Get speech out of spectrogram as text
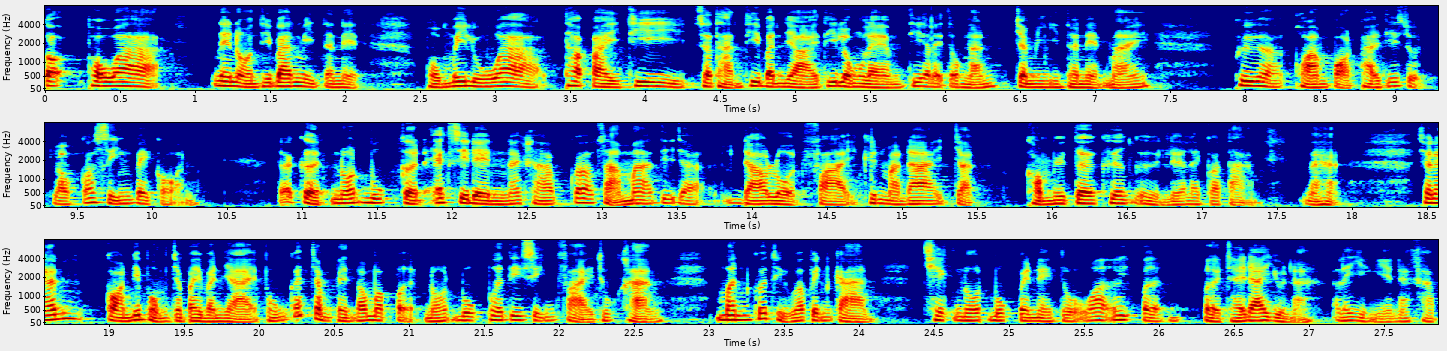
ก็เพราะว่าแน่นอนที่บ้านมีอินเทอร์เน็ต ผมไม่รู้ว่าถ้าไปที่สถานที่บรรยายที่โรงแรมที่อะไรตรงนั้น จะมีอินเทอร์เน็ตไหม เพื่อความปลอดภัยที่สุดเราก็ sync ไปก่อน ถ้าเกิดโน้ตบุ๊กเกิดอุบัติเหตุนะครับ ก็สามารถที่จะดาวน์โหลดไฟล์ขึ้นมาได้จากคอมพิวเตอร์เครื่องอื่นหรืออะไรก็ตามนะฮะ ฉะนั้นก่อนที่ผมจะไปบรรยาย ผมก็จำเป็นต้องมาเปิดโน้ตบุ๊กเพื่อที่ sync ไฟล์ทุกครั้ง มันก็ถือว่าเป็นการเช็คโน้ตบุ๊กไปในตัวว่าเอ้ยเปิดเปิดใช้ได้อยู่นะ อะไรอย่างเงี้ยนะครับ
